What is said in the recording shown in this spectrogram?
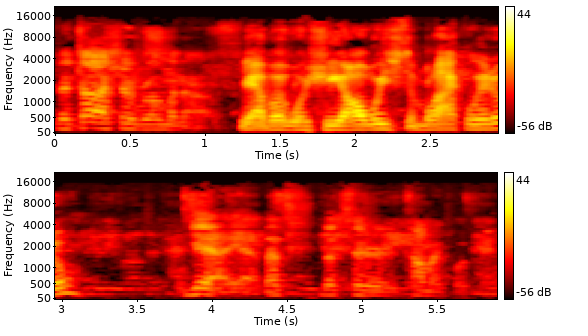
Natasha Romanoff. Yeah, but was she always the Black Widow? Yeah, yeah, that's that's her comic book name.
